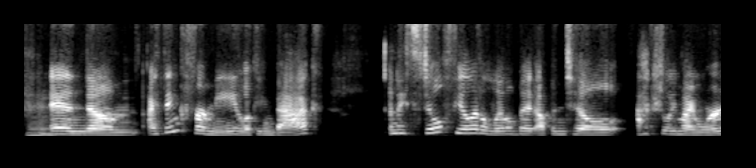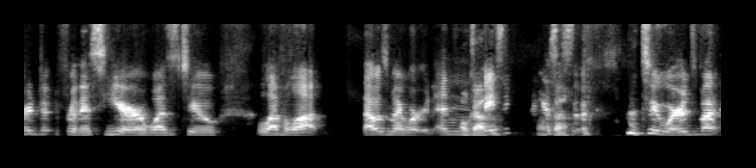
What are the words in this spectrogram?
Mm-hmm. And um, I think for me, looking back, and I still feel it a little bit up until actually my word for this year was to level up. That was my word. And okay. basically, I guess it's two words, but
